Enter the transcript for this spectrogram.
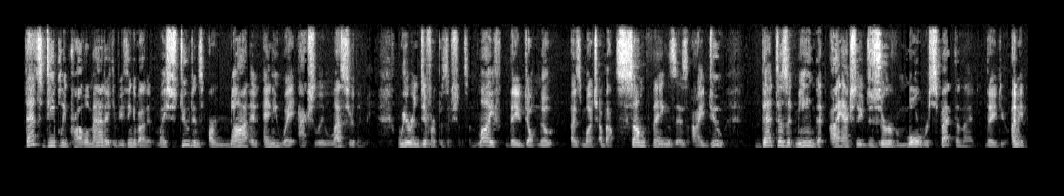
That's deeply problematic if you think about it. My students are not in any way actually lesser than me. We're in different positions in life. They don't know as much about some things as I do. That doesn't mean that I actually deserve more respect than they do. I mean,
